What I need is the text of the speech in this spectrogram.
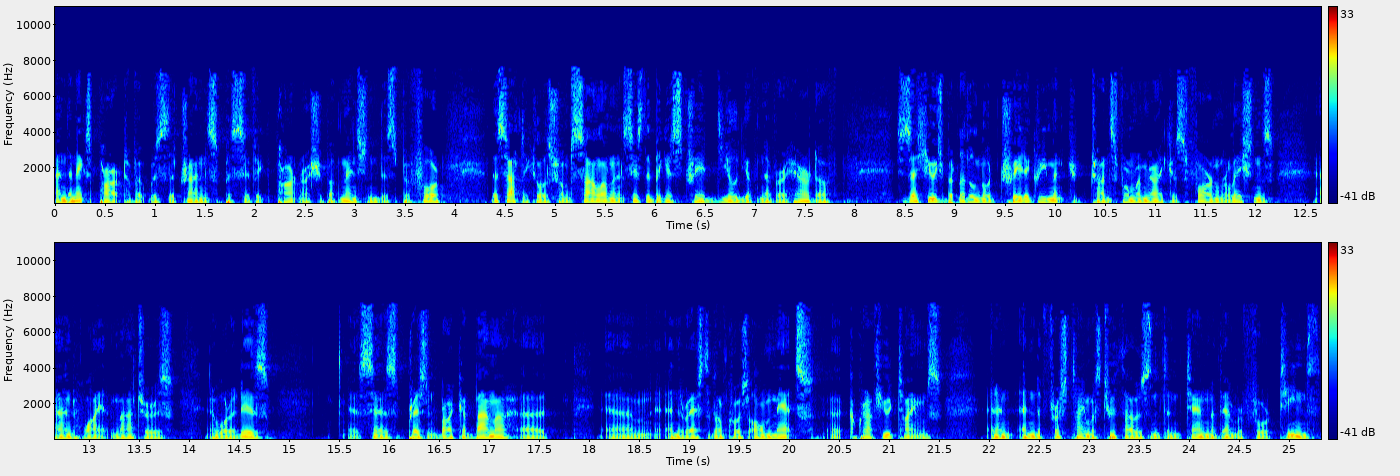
And the next part of it was the Trans-Pacific Partnership. I've mentioned this before. This article is from Salon and it says the biggest trade deal you've never heard of. It says a huge but little known trade agreement could transform America's foreign relations and why it matters and what it is. It says President Barack Obama uh, um, and the rest of them, of course, all met uh, quite a few times. And, and the first time was 2010, November 14th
